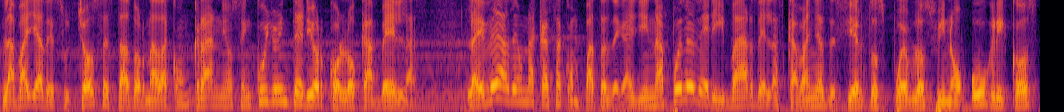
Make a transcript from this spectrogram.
La valla de su choza está adornada con cráneos en cuyo interior coloca velas. La idea de una casa con patas de gallina puede derivar de las cabañas de ciertos pueblos fino-úgricos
